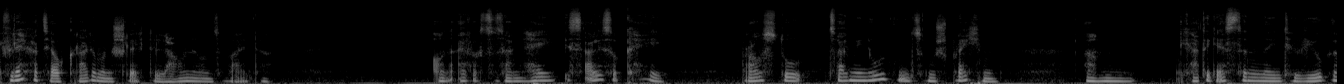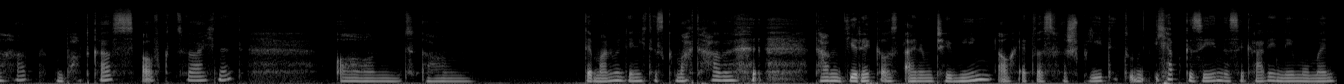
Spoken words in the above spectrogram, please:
vielleicht hat sie auch gerade mal eine schlechte Laune und so weiter. Und einfach zu sagen, hey, ist alles okay? Brauchst du zwei Minuten zum Sprechen? Ähm, ich hatte gestern ein Interview gehabt, einen Podcast aufgezeichnet und ähm, der Mann, mit dem ich das gemacht habe, kam direkt aus einem Termin, auch etwas verspätet und ich habe gesehen, dass er gerade in dem Moment,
